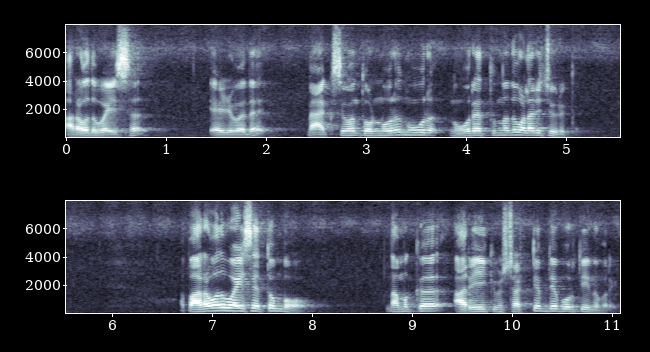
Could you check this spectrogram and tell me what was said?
അറുപത് വയസ്സ് എഴുപത് മാക്സിമം തൊണ്ണൂറ് നൂറ് നൂറ് എത്തുന്നത് വളരെ ചുരുക്കം. അപ്പോൾ അറുപത് വയസ്സെത്തുമ്പോൾ നമുക്ക് അറിയിക്കും പൂർത്തി എന്ന് പറയും.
